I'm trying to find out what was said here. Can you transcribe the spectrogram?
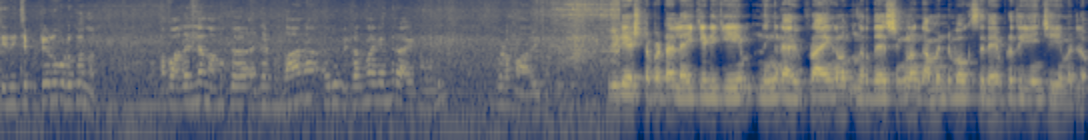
തേനീച്ചപ്പെട്ടികൾ കൊടുക്കുന്നുണ്ട്. അപ്പോൾ അതെല്ലാം നമുക്ക് അതിന്റെ പ്രധാന ഒരു വിതരണ കേന്ദ്രമായിട്ട് കൂടി ഇവിടെ മാറിയിട്ടുണ്ട്. വീഡിയോ ഇഷ്ടപ്പെട്ട ലൈക്ക് അടിക്കുകയും നിങ്ങളുടെ അഭിപ്രായങ്ങളും നിർദ്ദേശങ്ങളും കമന്റ് ബോക്സിൽ രേഖപ്പെടുത്തുകയും ചെയ്യുമല്ലോ.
